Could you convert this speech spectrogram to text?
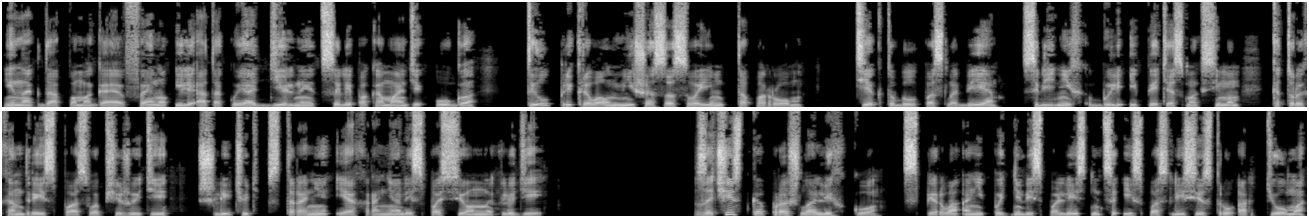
иногда помогая Фену или атакуя отдельные цели по команде Уго. Тыл прикрывал Миша со своим топором. Те, кто был послабее, среди них были и Петя с Максимом, которых Андрей спас в общежитии, шли чуть в стороне и охраняли спасенных людей. Зачистка прошла легко. Сперва они поднялись по лестнице и спасли сестру Артема,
